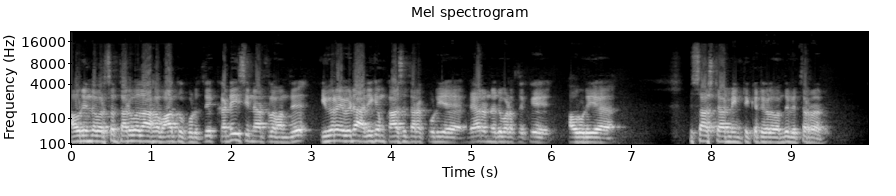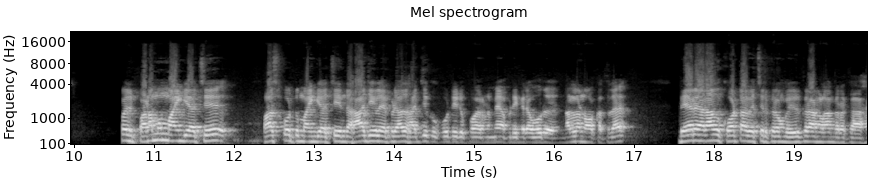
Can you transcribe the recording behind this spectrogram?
அவர் இந்த வருஷம் தருவதாக வாக்கு கொடுத்து கடைசி நேரத்தில் வந்து இவரை விட அதிகம் காசு தரக்கூடிய வேற நிறுவனத்துக்கு அவருடைய விசா ஸ்டாம்பிங் டிக்கெட்டுகளை வந்து வித்துறாரு. இப்போ பணமும் வாங்கியாச்சு பாஸ்போர்ட்டும் வாங்கியாச்சு இந்த ஹாஜிகளை எப்படியாவது ஹஜ்ஜுக்கு கூட்டிட்டு போயிடணுமே அப்படிங்கிற ஒரு நல்ல நோக்கத்தில் வேற யாராவது கோட்டா வச்சிருக்கிறவங்க இருக்கிறாங்களாங்கிறதுக்காக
